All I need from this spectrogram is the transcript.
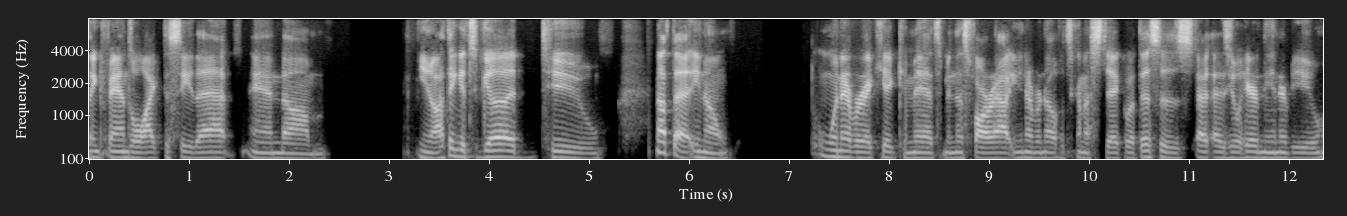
think fans will like to see that. And, um, you know, I think it's good to, not that, you know, whenever a kid commits, I mean, this far out, you never know if it's going to stick. But this is, as you'll hear in the interview,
